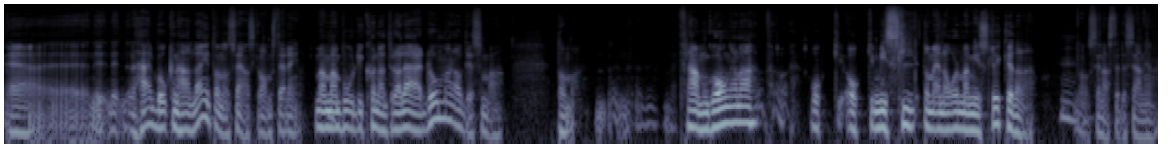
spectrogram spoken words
den här boken handlar inte om den svenska omställningen, men man borde kunna dra lärdomar av det som har de framgångarna och, och de enorma misslyckandena mm. de senaste decennierna.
